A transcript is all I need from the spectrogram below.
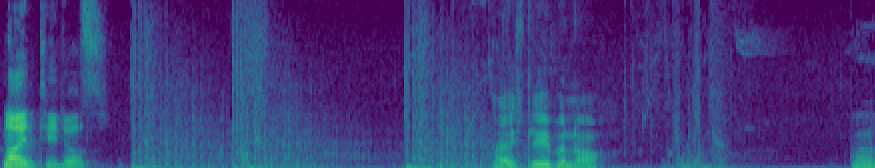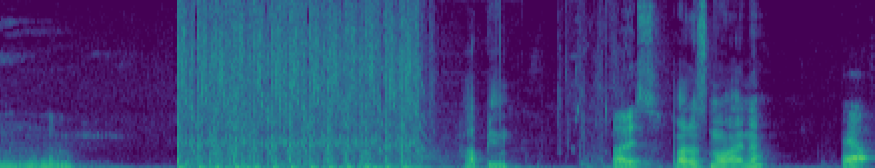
Nein, Titus? Ja, ich lebe noch. Hab ihn. Nice. War das nur einer? Ja.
